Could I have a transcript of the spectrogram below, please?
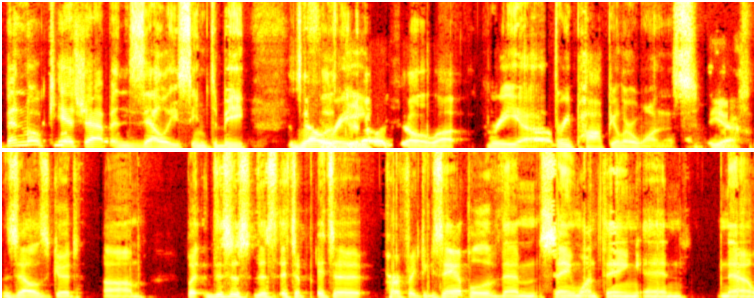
Venmo, Cash App, and Zelle seem to be zelle is good three- i like zelle a lot three uh three popular ones. Yeah, Zelle is good. Um, but this is this it's a it's a perfect example of them saying one thing and now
